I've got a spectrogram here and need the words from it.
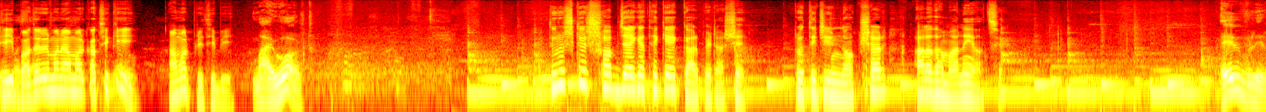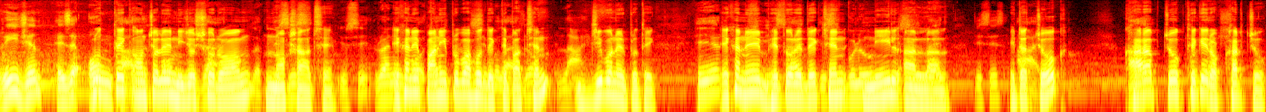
এই বাজারের মানে আমার কাছে কি? আমার পৃথিবী। তুরস্কের সব জায়গা থেকে কার্পেট আসে। প্রতিটির নকশার আলাদা মানে আছে। প্রত্যেক অঞ্চলের নিজস্ব. রং নকশা আছে। এখানে পানি প্রবাহ দেখতে পাচ্ছেন জীবনের প্রতীক। এখানে ভেতরে দেখছেন নীল আর লাল। এটা চোখ খারাপ চোখ থেকে রক্ষার চোখ।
